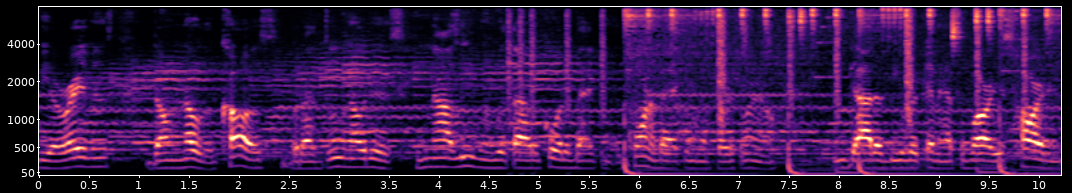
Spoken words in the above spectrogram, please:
via Ravens. Don't know the cost, but I do know this: he not leaving without a quarterback, a cornerback in the first round. He gotta be looking at Tavarius Harden,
